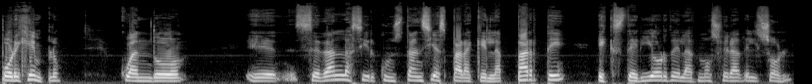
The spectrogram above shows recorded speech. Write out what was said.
Por ejemplo, cuando eh, se dan las circunstancias para que la parte exterior de la atmósfera del Sol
